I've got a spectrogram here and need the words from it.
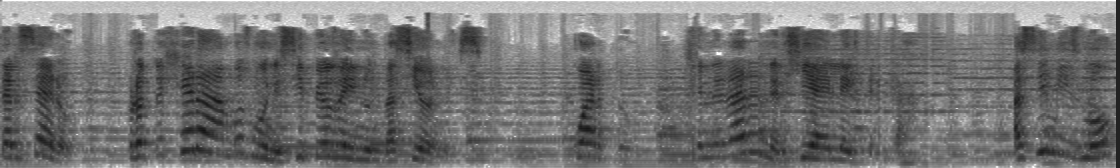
Tercero, proteger a ambos municipios de inundaciones. Cuarto, generar energía eléctrica. Asimismo,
